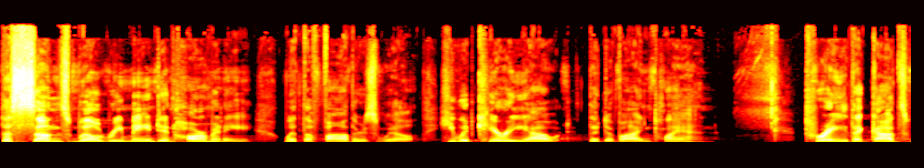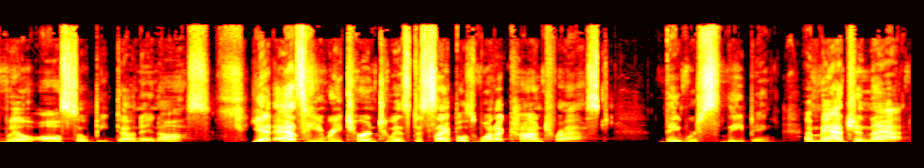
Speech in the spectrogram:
The Son's will remained in harmony with the Father's will. He would carry out the divine plan. Pray that God's will also be done in us. Yet, as he returned to his disciples, what a contrast. They were sleeping. Imagine that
